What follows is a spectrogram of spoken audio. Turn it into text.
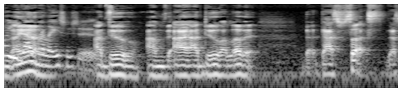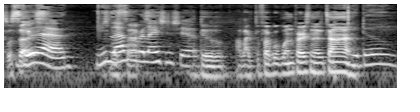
I'm- you I got am. relationships. I do. I'm. I, I do. I love it. That that's sucks. That's what sucks. Yeah. You That's love a relationship. I do. I like to fuck with one person at a time. You do.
